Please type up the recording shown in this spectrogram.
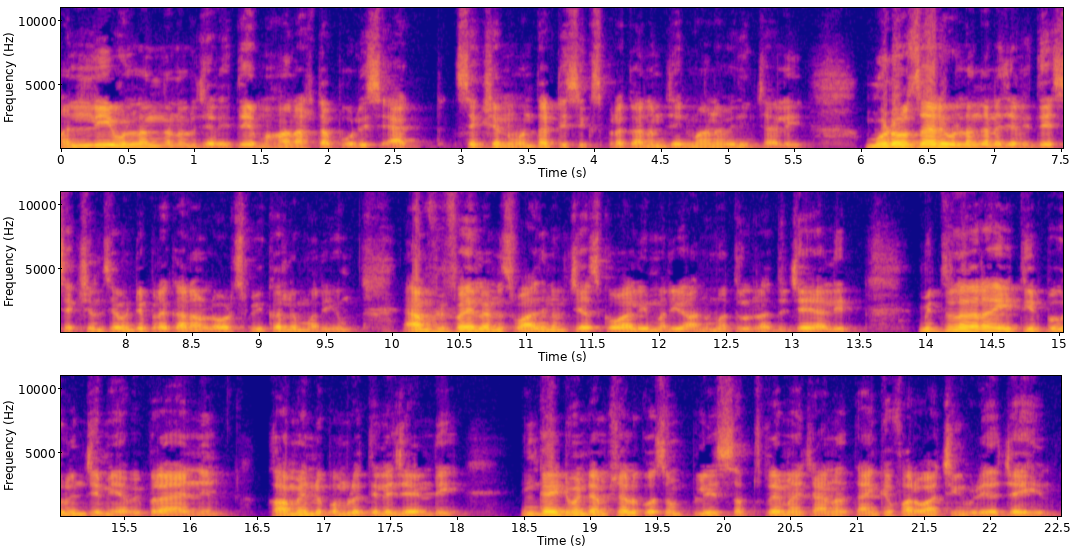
మళ్ళీ ఉల్లంఘనలు జరిగితే Maharashtra police act section one thirty six ప్రకారం జరిమానా విధించాలి. మూడవసారి ఉల్లంఘన జరిగితే సెక్షన్ సెవెంటీ ప్రకారం లౌడ్ స్పీకర్లు మరియు యాంప్లిఫైర్లను స్వాధీనం చేసుకోవాలి మరియు అనుమతులు రద్దు చేయాలి. మిత్రులారా ఈ తీర్పు గురించి మీ అభిప్రాయాన్ని కామెంట్ రూపంలో తెలియజేయండి. ఇంకా ఇటువంటి అంశాల కోసం please subscribe my channel. Thank you for watching video. జై హింద్.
